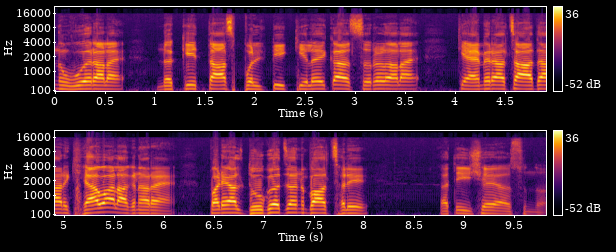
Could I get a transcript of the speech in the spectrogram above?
वर आलाय. नक्की तास पलटी केलंय का सरळ आलाय. कॅमेराचा आधार घ्यावा लागणार आहे. पड्याल दोघं जण बाद झाले. अतिशय सुंदर.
